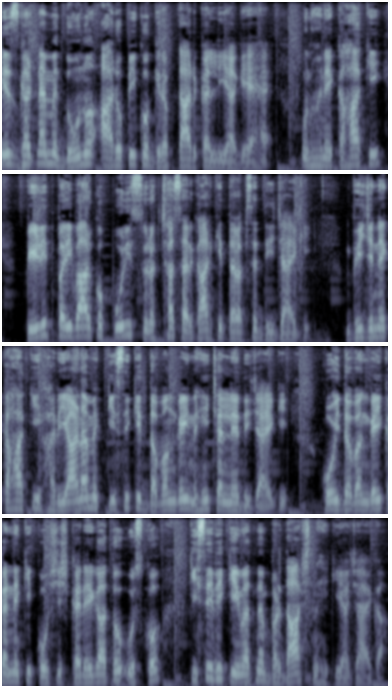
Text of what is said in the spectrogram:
इस घटना में दोनों आरोपी को गिरफ़्तार कर लिया गया है। उन्होंने कहा कि पीड़ित परिवार को पूरी सुरक्षा सरकार की तरफ़ से दी जाएगी। विज ने कहा कि हरियाणा में किसी की दबंगई नहीं चलने दी जाएगी। कोई दबंगई करने की कोशिश करेगा तो उसको किसी भी कीमत में बर्दाश्त नहीं किया जाएगा।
